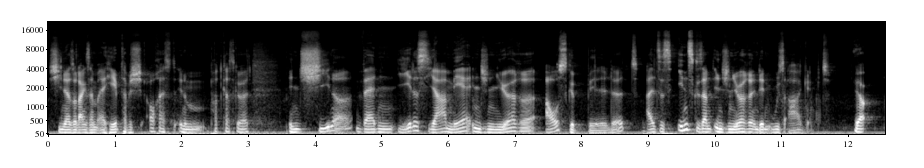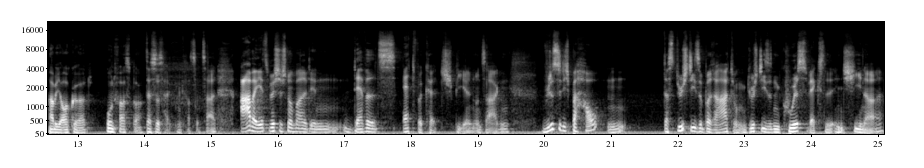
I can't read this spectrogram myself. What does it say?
China so langsam erhebt, habe ich auch erst in einem Podcast gehört. In China werden jedes Jahr mehr Ingenieure ausgebildet, als es insgesamt Ingenieure in den USA gibt. Ja, habe ich auch gehört. Unfassbar. Das ist halt eine krasse Zahl. Aber jetzt möchte ich nochmal den Devil's Advocate spielen und sagen, würdest du dich behaupten, dass durch diese Beratung, durch diesen Kurswechsel in China,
